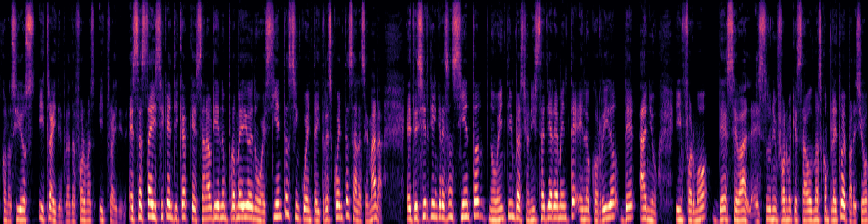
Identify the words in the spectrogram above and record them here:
conocidos e-trading, plataformas e-trading. Esta estadística indica que están abriendo un promedio de 953 cuentas a la semana, es decir, que ingresan 190 inversionistas diariamente en lo corrido del año, informó Deceval. Este es un informe que está aún más completo, me pareció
